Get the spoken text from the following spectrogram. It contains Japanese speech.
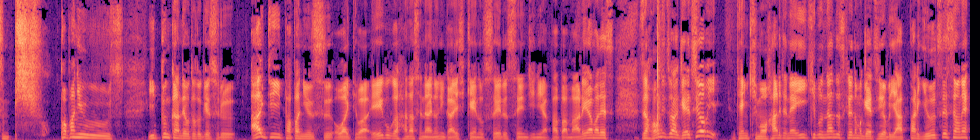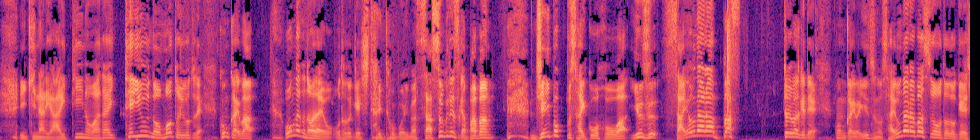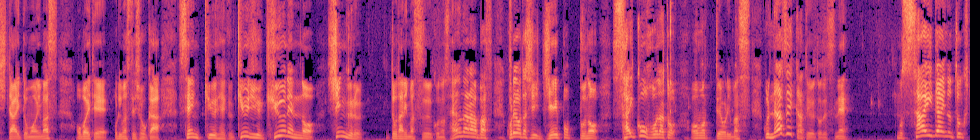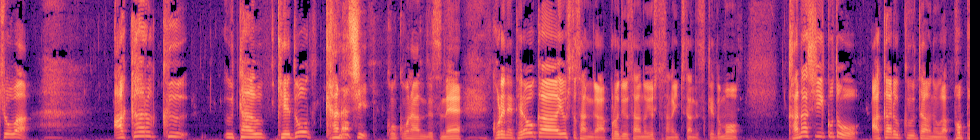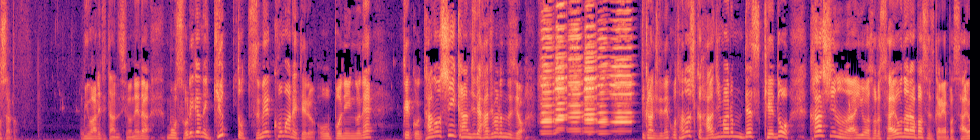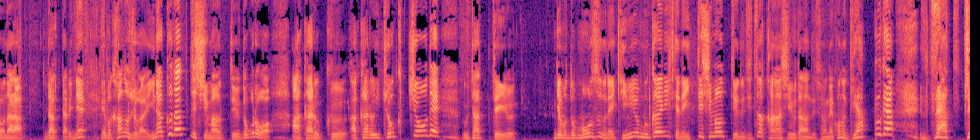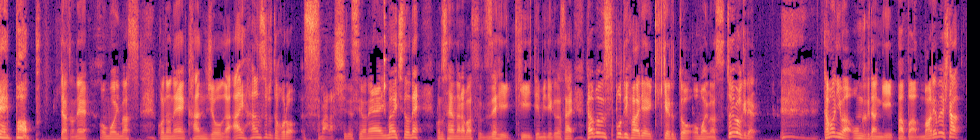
ツンプシュパパニュース1分間でお届けする IT パパニュース。お相手は英語が話せないのに外資系のセールスエンジニアパパ丸山です。じゃあ本日は月曜日。天気も晴れてね、いい気分なんですけれども月曜日やっぱり憂鬱ですよね。いきなり IT の話題っていうのもということで、今回は音楽の話題をお届けしたいと思います。早速ですが、ババン !J-POP 最高峰は、ゆず、サヨナラバスというわけで、今回はゆずのさよならバスをお届けしたいと思います。覚えておりますでしょうか ?1999 年のシングルとなります、このさよならバス。これ私 J-POP の最高峰だと思っております。これなぜかというとですね、もう最大の特徴は、明るく歌うけど悲しい。ここなんですね。これね、寺岡義人さんが、プロデューサーの義人さんが言ってたんですけども、悲しいことを明るく歌うのがポップスだと。言われてたんですよね。だから、もうそれがね、ギュッと詰め込まれてるオープニングね。結構楽しい感じで始まるんですよ。って感じでね、こう楽しく始まるんですけど、歌詞の内容はそれさよならバスですから、やっぱさよならだったりね、やっぱ彼女がいなくなってしまうっていうところを明るく、明るい曲調で歌っている。でももうすぐね、君を迎えに来てね、行ってしまうっていうね、実は悲しい歌なんですよね。このギャップが、That's J-POP! だとね、思います。このね、感情が相反するところ、素晴らしいですよね。今一度ね、このさよならバス、ぜひ聴いてみてください。多分、Spotify で聴けると思います。というわけで、たまには音楽談義、パパ、マリアでした。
